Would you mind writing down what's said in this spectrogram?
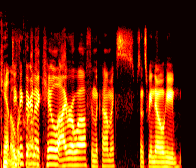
can't do you think they're gonna kill Iroh off in the comics? Since we know he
